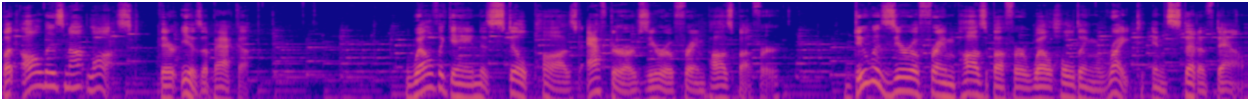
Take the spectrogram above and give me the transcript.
But all is not lost, there is a backup. While the game is still paused after our 0 frame pause buffer, do a zero frame pause buffer while holding right instead of down.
